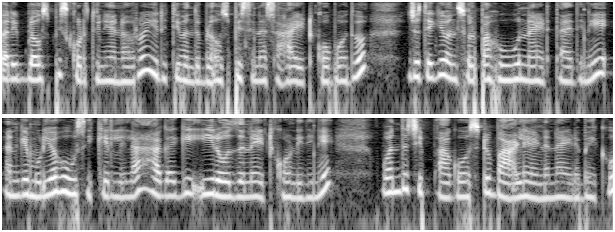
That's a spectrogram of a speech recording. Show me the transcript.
ಬರೀ ಬ್ಲೌಸ್ ಪೀಸ್ ಕೊಡ್ತೀನಿ ಅನ್ನೋರು ಈ ರೀತಿ ಒಂದು ಬ್ಲೌಸ್ ಪೀಸನ್ನು ಸಹ ಇಟ್ಕೋಬೋದು. ಜೊತೆಗೆ ಒಂದು ಸ್ವಲ್ಪ ಹೂವನ್ನು ಇಡ್ತಾ ಇದ್ದೀನಿ. ನನಗೆ ಮುಡಿಯೋ ಹೂವು ಸಿಕ್ಕಿರಲಿಲ್ಲ, ಹಾಗಾಗಿ ಈ ರೋಸನ್ನೇ ಇಟ್ಕೊಂಡಿದ್ದೀನಿ. ಒಂದು ಚಿಪ್ಪಾಗುವಷ್ಟು ಬಾಳೆಹಣ್ಣನ್ನು ಇಡಬೇಕು.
